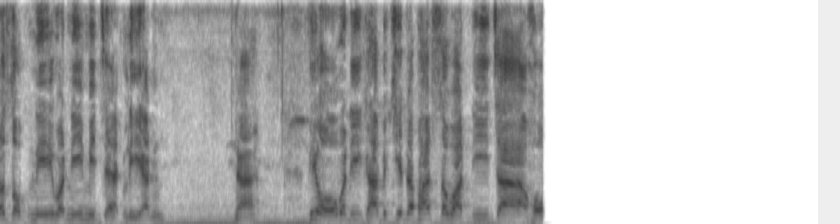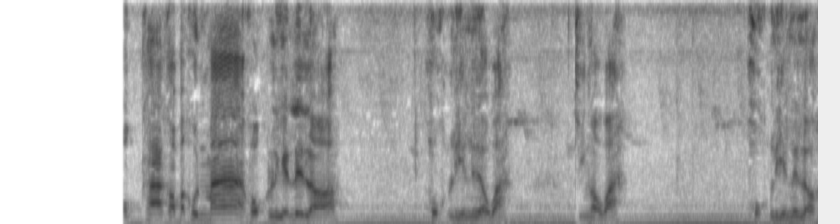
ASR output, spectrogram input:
รสพนี้วันนี้มีแจกเหรียญนะพี่โอสวัสดีค่ะพี่ชิพนภัสสวัสดีจ้าโฮหกค่าขอบพระคุณมากหกเหรียญเลยเหรอ หกเหรียญเลยเหรอวะ จริงเหรอวะหกเหรียญเลยเหรอ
